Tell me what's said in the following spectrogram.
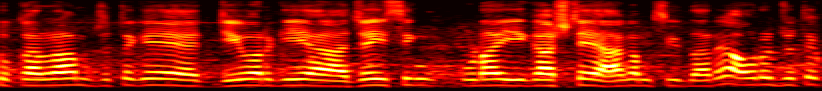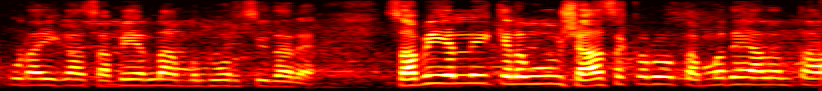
ತುಕಾರಾಮ್ ಜೊತೆಗೆ ಜೇವರ್ಗಿಯ ಅಜಯ್ ಸಿಂಗ್ ಕೂಡ ಈಗಷ್ಟೇ ಆಗಮಿಸಿದ್ದಾರೆ. ಅವರ ಜೊತೆ ಕೂಡ ಈಗ ಸಭೆಯನ್ನು ಮುಂದುವರಿಸಿದ್ದಾರೆ. ಸಭೆಯಲ್ಲಿ ಕೆಲವು ಶಾಸಕರು ತಮ್ಮದೇ ಆದಂತಹ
